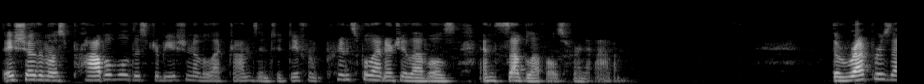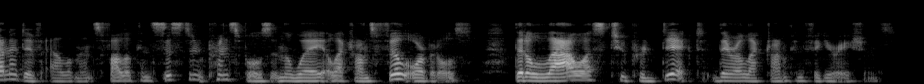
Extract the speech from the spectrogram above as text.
They show the most probable distribution of electrons into different principal energy levels and sublevels for an atom. The representative elements follow consistent principles in the way electrons fill orbitals that allow us to predict their electron configurations.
